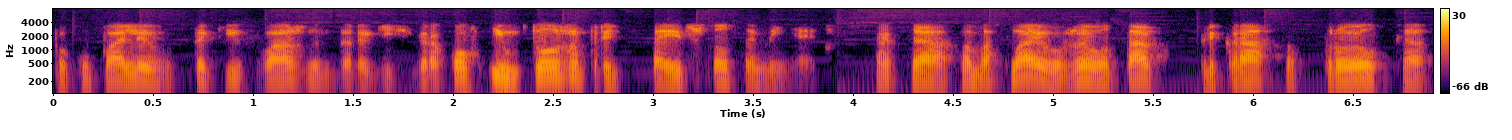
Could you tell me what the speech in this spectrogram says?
покупали таких важных, дорогих игроков? Им тоже предстоит что-то менять. Хотя Сабаслай уже вот так прекрасно строился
